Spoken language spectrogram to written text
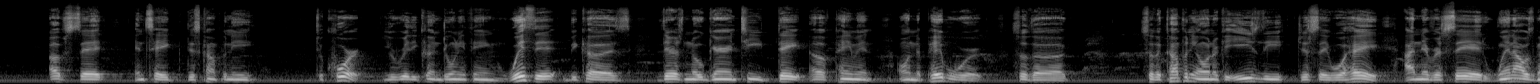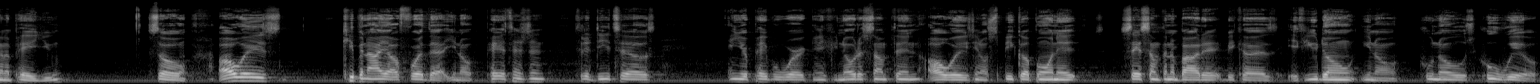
upset and take this company to court. You really couldn't do anything with it because there's no guaranteed date of payment on the paperwork. So the so the company owner could easily just say, "Well, hey, I never said when I was going to pay you." So, always keep an eye out for that, you know, pay attention to the details in your paperwork and if you notice something, always, you know, speak up on it, say something about it because if you don't, you know, who knows who will.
